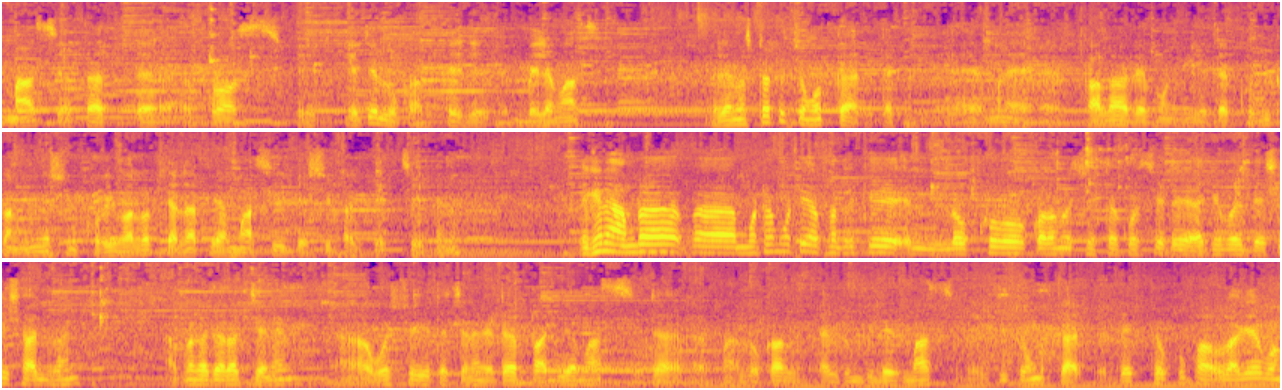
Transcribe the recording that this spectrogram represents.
মাছ, অর্থাৎ ক্রস এটা লোকাল এই যে বেলে মাছ। বেলে মাছটা তো চমৎকার, দেখেন মানে কালার এবং এটা খুবই কম্বিনেশন খুবই ভালো, তেলাপিয়া মাছই বেশিরভাগ দেখছি এখানে। এখানে আমরা মোটামুটি আপনাদেরকে লক্ষ্য করানোর চেষ্টা করছি, এটা একেবারে দেশি শালভান। আপনারা যারা চেনেন অবশ্যই এটা চেনেন এটা বালিয়া মাছ, এটা আপনার লোকাল একদম বিলের মাছ, এটি চমৎকার, দেখতেও খুব ভালো লাগে এবং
